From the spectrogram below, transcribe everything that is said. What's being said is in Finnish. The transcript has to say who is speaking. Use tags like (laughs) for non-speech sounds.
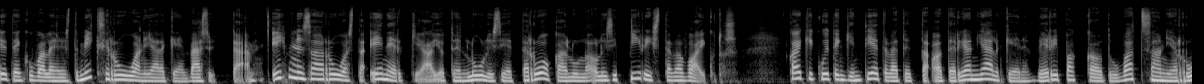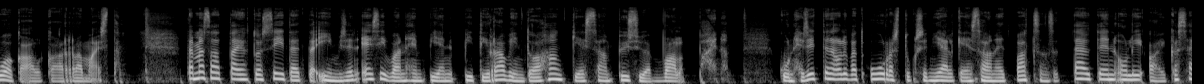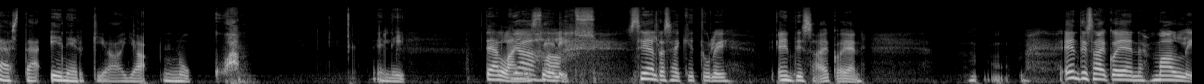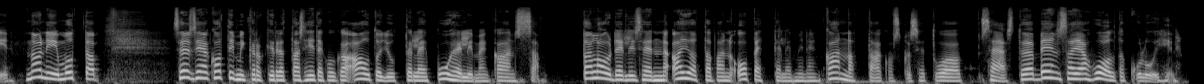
Speaker 1: Tieteen kuvalehdestä, miksi ruoan jälkeen väsyttää. Ihminen saa ruoasta energiaa, joten luulisi, että ruokailulla olisi piristävä vaikutus. Kaikki kuitenkin tietävät, että aterian jälkeen veri pakkautuu vatsaan ja ruoka alkaa ramaista. Tämä saattaa johtua siitä, että ihmisen esivanhempien piti ravintoa hankkiessaan pysyä valppaina. Kun he sitten olivat uurastuksen jälkeen saaneet vatsansa täyteen, oli aika säästää energiaa ja nukkua. Eli tällainen Jaha. selitys.
Speaker 2: Sieltä sekin tuli entisaikojen, entisaikojen malliin. No niin, mutta sen sijaan kotimikro kirjoittaa siitä, kuinka auto juttelee puhelimen kanssa. Taloudellisen ajotavan opetteleminen kannattaa, koska se tuo säästöä bensa- ja huoltokuluihin.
